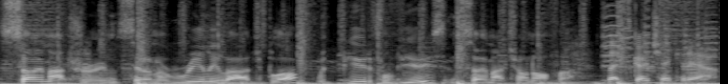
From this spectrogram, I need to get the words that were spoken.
So much room, set on a really large block with beautiful views and so much on offer. Let's go check it out.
